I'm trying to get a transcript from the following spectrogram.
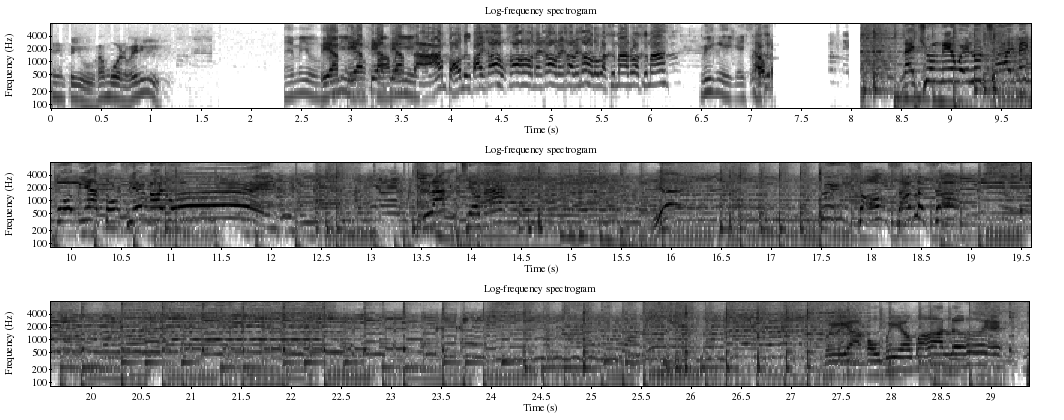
มึงไปอยู่ข้างบนไว้ดิให้ไม่อยู่เตรียมนี่เตรียมเตรียมขวาเตรียมอีกสามสองหนึ่งไปเข้าเข้าไหนเข้าไหนเข้าไหนเข้าเราขึ้นมาเราขึ้นมา วิ่งอีกไอ้สัตว์ในช่วงนี้วัยรุ่นชายไม่กลัวเมียส่งเสียงหน่อยเว้ยลั่นเชียวนะ ละสองไม่อยากเอาเมียมาเลย ใน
